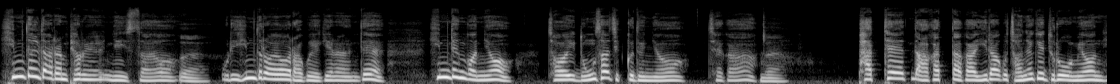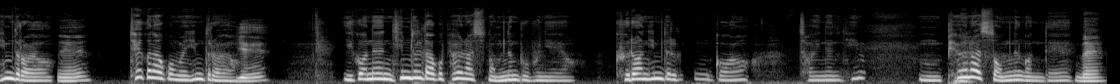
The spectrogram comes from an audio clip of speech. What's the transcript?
힘들다는 표현이 있어요. 네. 우리 힘들어요라고 얘기를 하는데 힘든 건요. 저희 농사 짓거든요. 제가 네. 밭에 나갔다가 일하고 저녁에 들어오면 힘들어요. 예. 퇴근하고 오면 힘들어요. 예. 이거는 힘들다고 표현할 수는 없는 부분이에요. 그런 힘든 거 저희는 힘, 음, 표현할 수 없는 건데. 네.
